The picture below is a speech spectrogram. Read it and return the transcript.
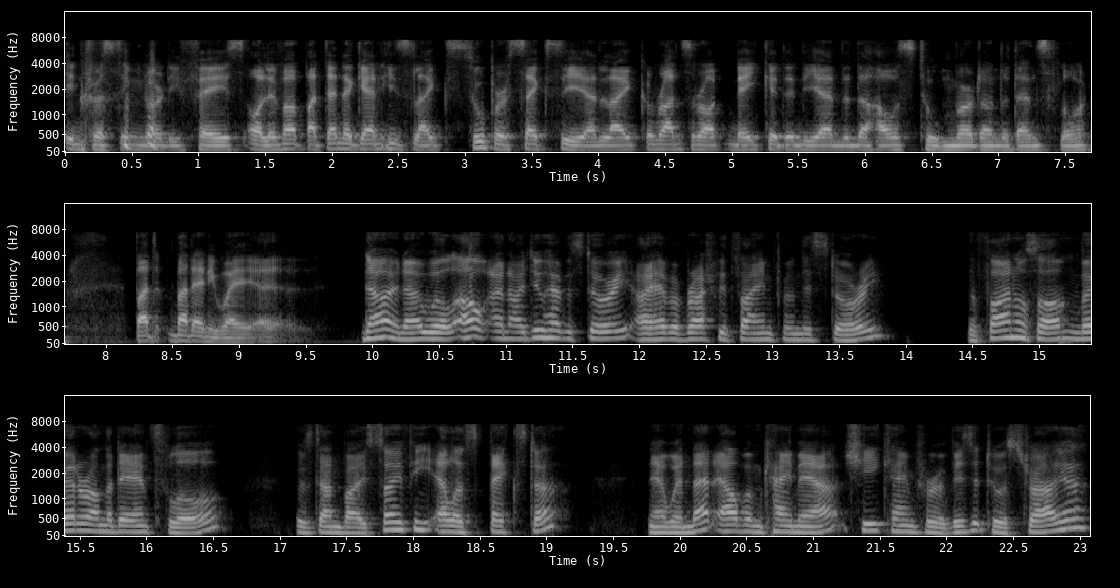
interesting nerdy face, Oliver. But then again, he's like super sexy and like runs around naked in the end in the house to murder on the dance floor. But but anyway. Uh, no, no. Well, oh, and I do have a story. I have a brush with fame from this story. The final song, Murder on the Dance Floor, was done by Sophie Ellis Bextor. Now, when that album came out, she came for a visit to Australia.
